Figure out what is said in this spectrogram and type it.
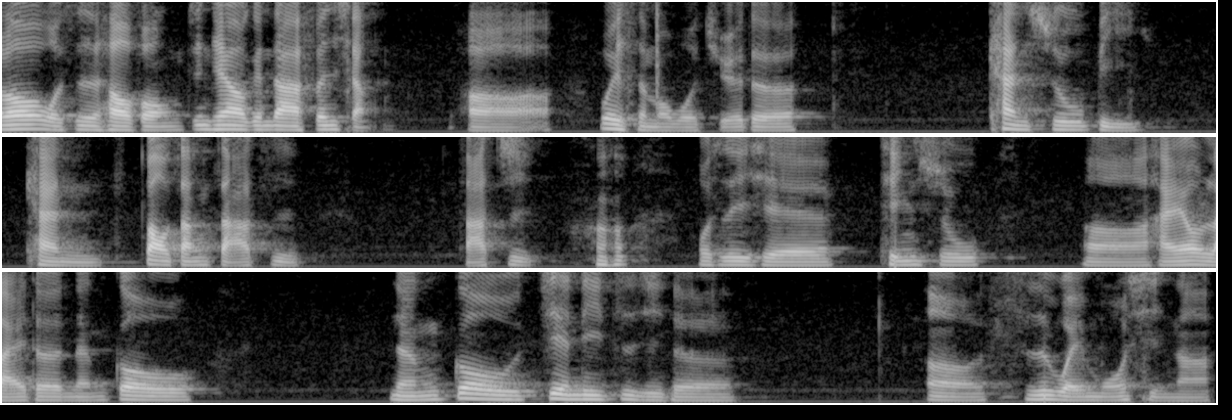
Hello，我是浩峰，今天要跟大家分享啊、为什么我觉得看书比看报章杂志、杂志，或是一些听书，呃，还要来的能够能够建立自己的呃思维模型啊，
